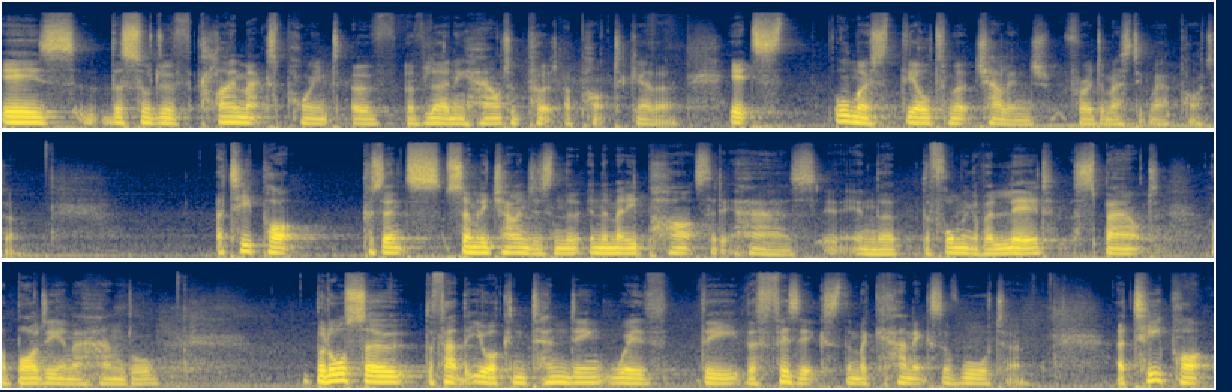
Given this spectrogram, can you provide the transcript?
is the sort of climax point of, of learning how to put a pot together. It's almost the ultimate challenge for a domestic ware potter. A teapot presents so many challenges in the, in the many parts that it has, in the, the forming of a lid, a spout, a body and a handle, but also the fact that you are contending with the, the physics, the mechanics of water. A teapot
